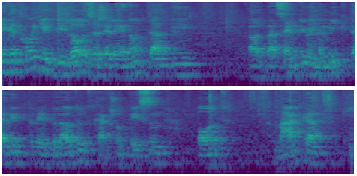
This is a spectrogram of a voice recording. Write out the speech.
Nekako je bilo zaželeno, da bi, ali pa sem bil namik, da bi prebral tudi kakšno pesem od Marka, ki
